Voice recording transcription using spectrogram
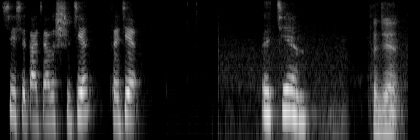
谢谢大家的时间，再见，再见，再见。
